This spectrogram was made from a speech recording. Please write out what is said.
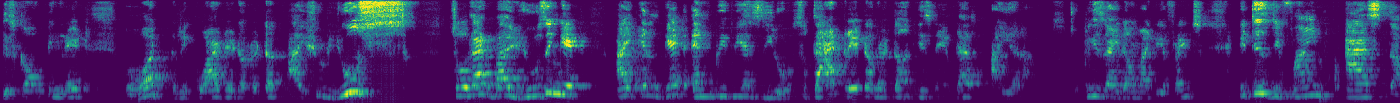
discounting rate, what required rate of return I should use so that by using it, I can get NPV as zero. So that rate of return is named as IRR. So please write down my dear friends. It is defined as the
